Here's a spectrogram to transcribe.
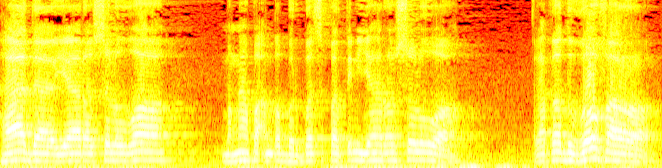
hada ya Rasulullah? Mengapa engkau berbuat seperti ini ya Rasulullah? Laqad ghafara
